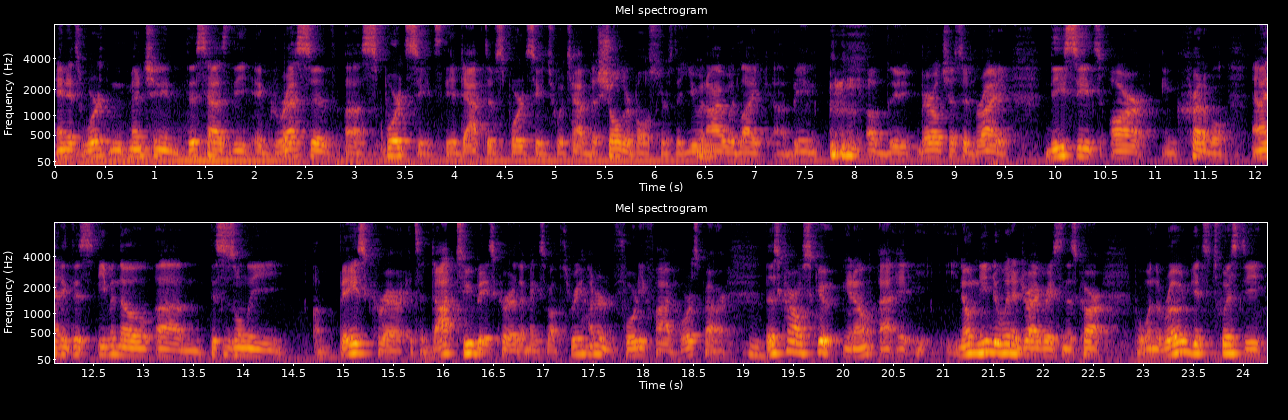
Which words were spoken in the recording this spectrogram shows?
and it's worth mentioning this has the aggressive uh, sports seats, the adaptive sports seats, which have the shoulder bolsters that you and I would like, uh, being of the barrel chested variety. These seats are incredible, and I think this, even though um, this is only a base Carrera, it's a dot two base Carrera that makes about 345 horsepower. This car will scoot. You know, uh, it, you don't need to win a drag race in this car, but when the road gets twisty.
